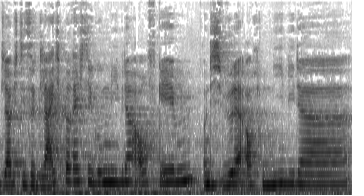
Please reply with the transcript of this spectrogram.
glaube ich, diese Gleichberechtigung nie wieder aufgeben und ich würde auch nie wieder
